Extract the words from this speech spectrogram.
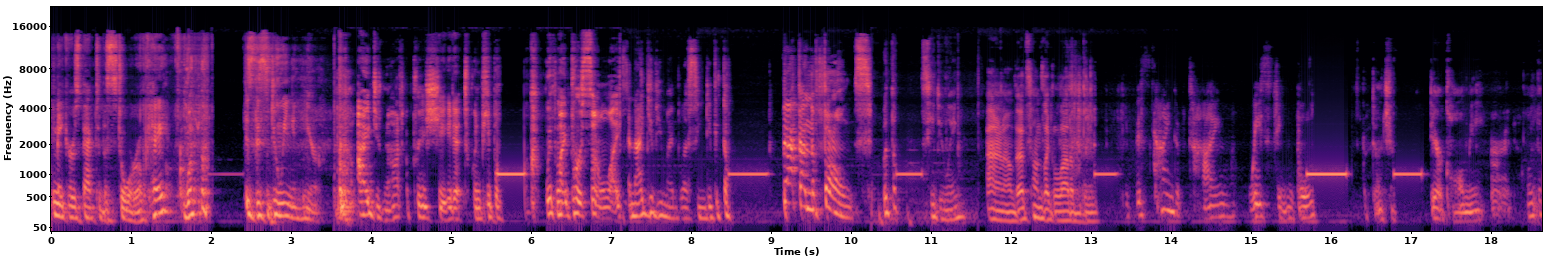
makers back to the store, okay? What the is this doing in here? I do not appreciate it when people with my personal life, and I give you my blessing to get the back on the phones. What the is he doing? I don't know. That sounds like a lot of bull. This kind of time wasting bull. Don't you dare call me. All right. What the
